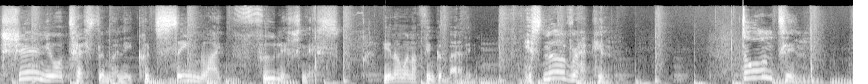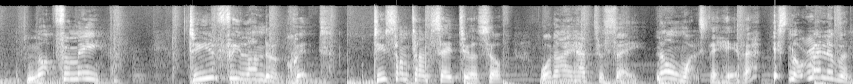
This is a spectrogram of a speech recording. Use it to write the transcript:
Sharing your testimony could seem like foolishness. You know, when I think about it, it's nerve wracking, daunting. Not for me. Do you feel under equipped? Do you sometimes say to yourself, what I have to say, no one wants to hear that. It's not relevant.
